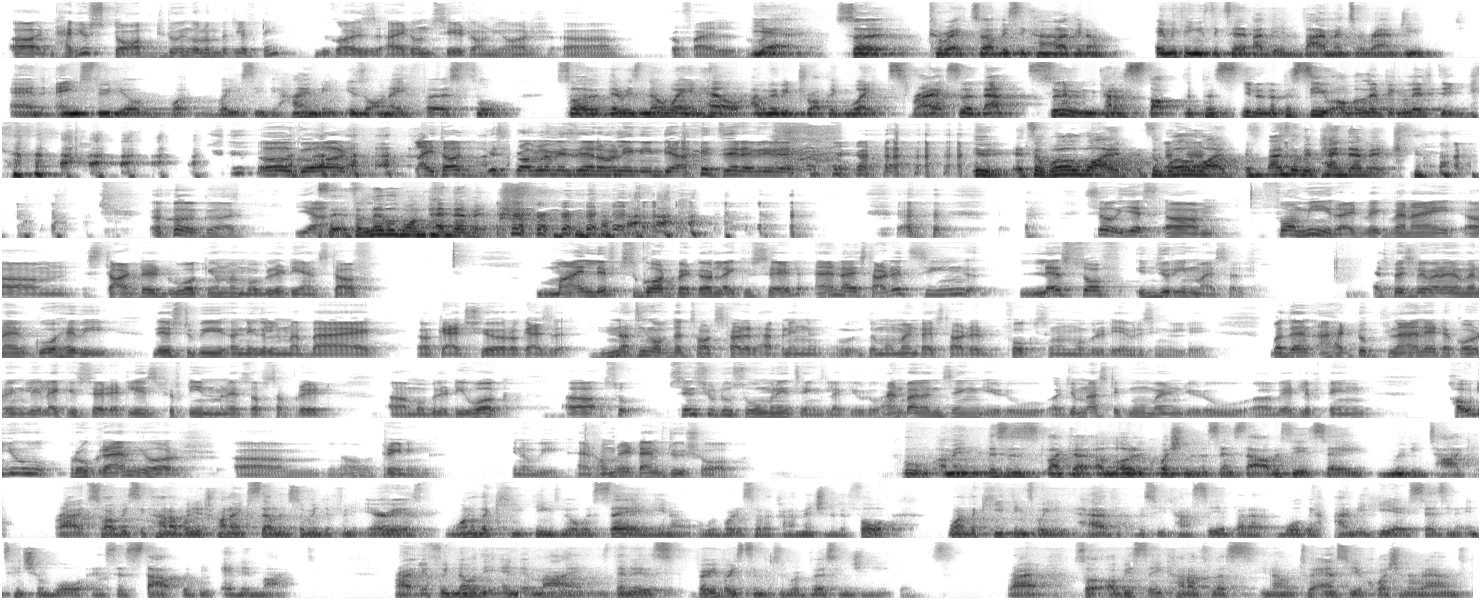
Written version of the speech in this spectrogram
uh, have you stopped doing Olympic lifting? Because I don't see it on your uh, profile. Yeah, so correct. So obviously, kind of, you know, everything is dictated by the environment around you. And AIM Studio, what, what you see behind me, is on a first floor. So there is no way in hell I'm going to be dropping weights, right? So that soon kind of stopped the, you know, the pursuit of Olympic lifting. oh God. I thought this problem is there only in India. It's there everywhere. Dude, it's a worldwide, it's a worldwide, it might as well be pandemic. oh God. Yeah. It's a, it's a level one pandemic. so yes, um, for me, right, like when I um, started working on my mobility and stuff, my lifts got better, like you said, and I started seeing less of injury in myself. Especially when I when I go heavy, there used to be a niggle in my back, a catch here or catch there. Nothing of that sort started happening the moment I started focusing on mobility every single day. But then I had to plan it accordingly, like you said, at least 15 minutes of separate mobility work. Uh, so since you do so many things like you do hand balancing you do a gymnastic movement you do uh, weightlifting how do you program your um, you know training in a week? And how many times do you show up? Cool. I mean this is like a, a loaded question in the sense that obviously it's a moving target right? So obviously kind of when you're trying to excel in so many different areas one of the key things we always say you know we've already sort of kind of mentioned it before one of the key things we have, obviously you can't see it, but a wall behind me here, it says, you know, intention wall, and it says start with the end in mind, right? If we know the end in mind, then it's very, very simple to reverse engineer things, right? So obviously kind of let's, you know, to answer your question around,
